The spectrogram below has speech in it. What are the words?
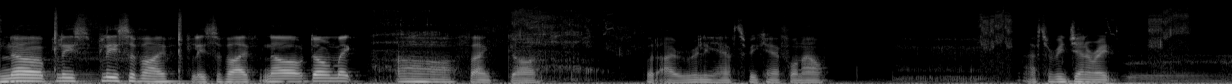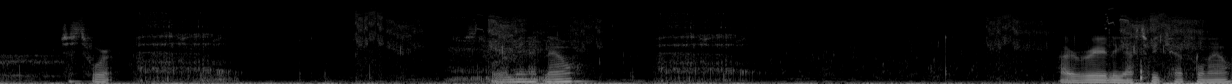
No, please, please survive. Please survive. No, don't make... Oh, thank God. But I really have to be careful now. I have to regenerate. Just for... Just for a minute now. I really have to be careful now.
